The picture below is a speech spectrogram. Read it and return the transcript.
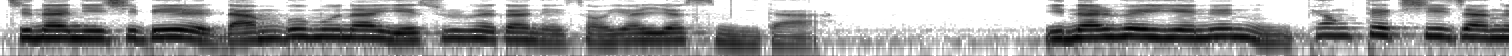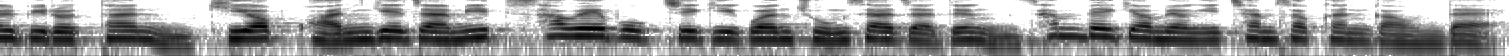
지난 20일 남부문화예술회관에서 열렸습니다. 이날 회의에는 평택시장을 비롯한 기업 관계자 및 사회복지기관 종사자 등 300여 명이 참석한 가운데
